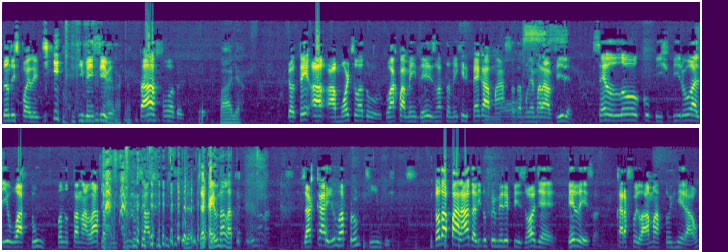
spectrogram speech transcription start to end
dando spoiler de, de Invencível. Caraca, Tá foda. palha. Eu tenho a, a morte lá do, do Aquaman deles lá também, que ele pega a massa da Mulher Maravilha. Cê é louco, bicho. Virou ali o atum quando tá na lata, prontinho, sabe? Já caiu na lata. Já caiu lá prontinho, bicho. Toda a parada ali do primeiro episódio é. Beleza. O cara foi lá, matou geral.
